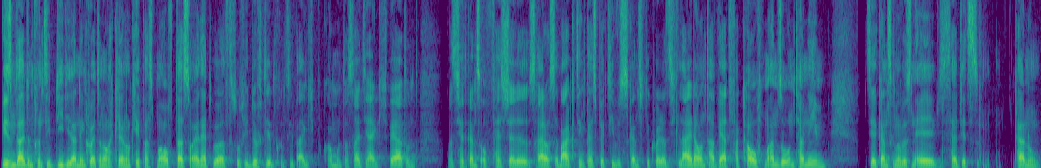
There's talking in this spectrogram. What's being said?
wir sind halt im Prinzip die, die dann den Creator noch erklären, okay, passt mal auf, das ist euer Networth, so viel dürft ihr im Prinzip eigentlich bekommen und das seid ihr eigentlich wert. Und was ich halt ganz oft feststelle, ist rein aus der Marketingperspektive, ist, dass ganz viele Creator sich leider unter Wert verkaufen an so Unternehmen. Sie halt ganz genau wissen, ey, das ist halt jetzt, keine Ahnung,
